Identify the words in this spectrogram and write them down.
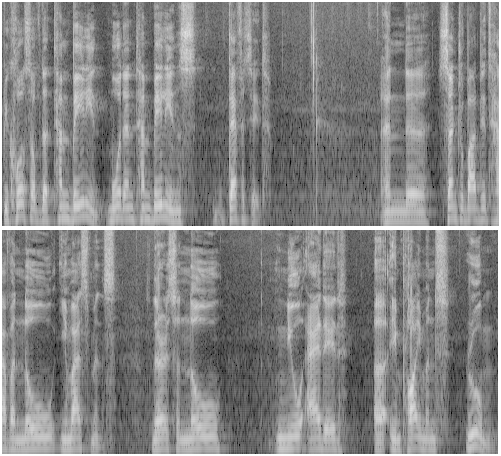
because of the 10 billion, more than 10 billions deficit. and the central budget have uh, no investments. There is uh, no new added uh, employment room.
